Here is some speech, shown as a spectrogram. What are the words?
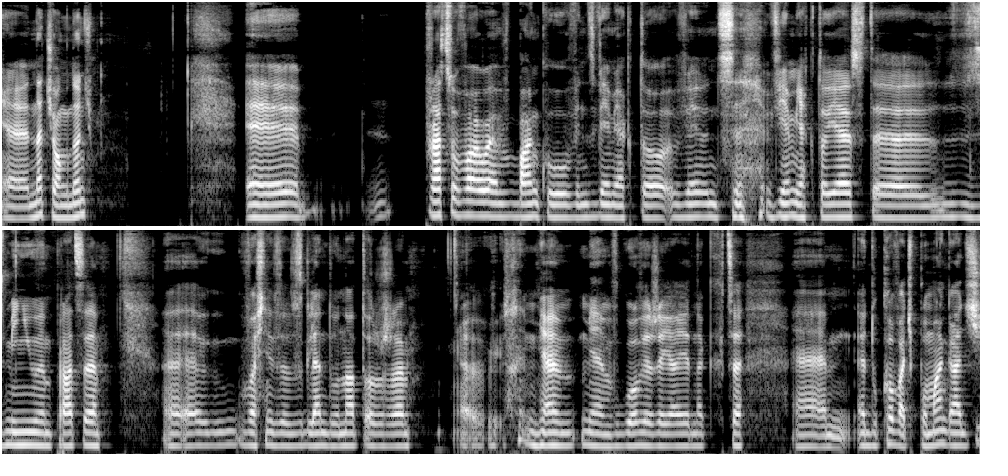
e, naciągnąć. E, pracowałem w banku, więc wiem jak to, więc wiem jak to jest. E, zmieniłem pracę właśnie ze względu na to, że miałem, miałem w głowie, że ja jednak chcę edukować, pomagać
